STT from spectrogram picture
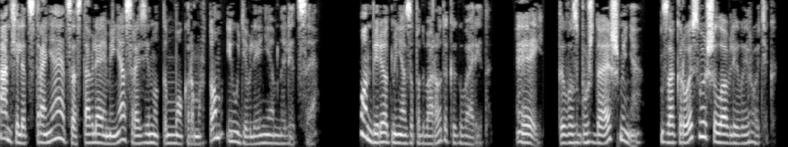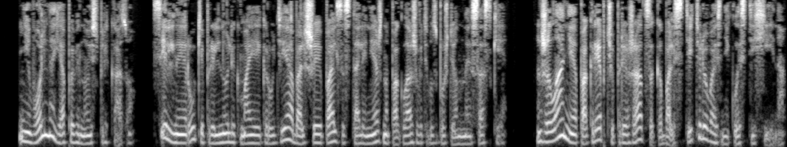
Анхель отстраняется, оставляя меня с разинутым мокрым ртом и удивлением на лице. Он берет меня за подбородок и говорит. «Эй, ты возбуждаешь меня? Закрой свой шаловливый ротик». Невольно я повинуюсь приказу. Сильные руки прильнули к моей груди, а большие пальцы стали нежно поглаживать возбужденные соски. Желание покрепче прижаться к обольстителю возникло стихийно.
